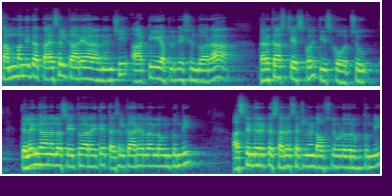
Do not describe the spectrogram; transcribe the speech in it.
సంబంధిత తహసీల్ కార్యాలయం నుంచి ఆర్టీఐ అప్లికేషన్ ద్వారా దరఖాస్తు చేసుకొని తీసుకోవచ్చు. తెలంగాణలో సేత్వార్ అయితే తహసీల్ కార్యాలయంలో ఉంటుంది. అసిస్టెంట్ డైరెక్టర్ సర్వీస్ సెటిల్మెంట్ ఆఫీస్లో కూడా దొరుకుతుంది.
